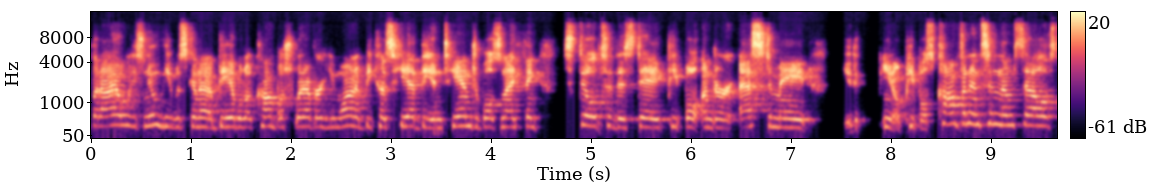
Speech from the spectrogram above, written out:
but I always knew he was going to be able to accomplish whatever he wanted because he had the intangibles. And I think still to this day, people underestimate you know people's confidence in themselves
